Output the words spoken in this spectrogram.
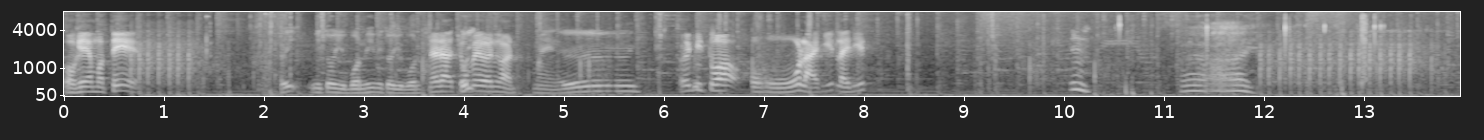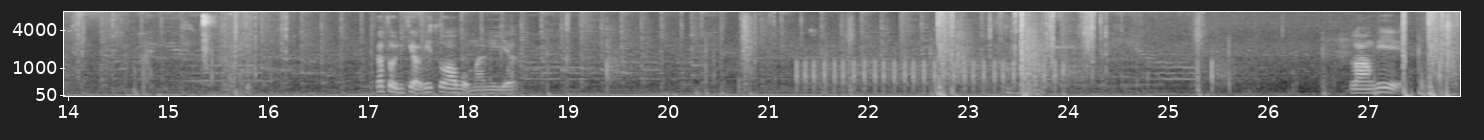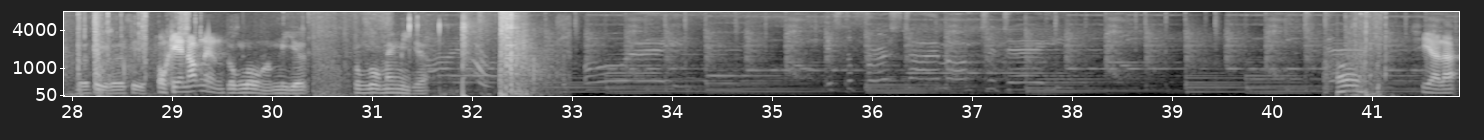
โอเคหมดตี้เฮ้ย มีตัวอยู่บนพี่ มีตัวอยู่บนเดี๋ยวเดี๋ยวจุ๊บไปเอิญก่อน แม่งเอ้ย เฮ้ยมีตัว โอ้โห หลายทิศหลายทิศอืมเอ้ยกระสุนเขียวที่ตัวผมมันมีเยอะ ลองพี่ เบอร์สี่เบอร์สี่โอเคน็อกหนึ่งโล่งๆอะมีเยอะโล่งๆแม่งมีเยอะ It's the first time of today. เอ้าเชียร์ละ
